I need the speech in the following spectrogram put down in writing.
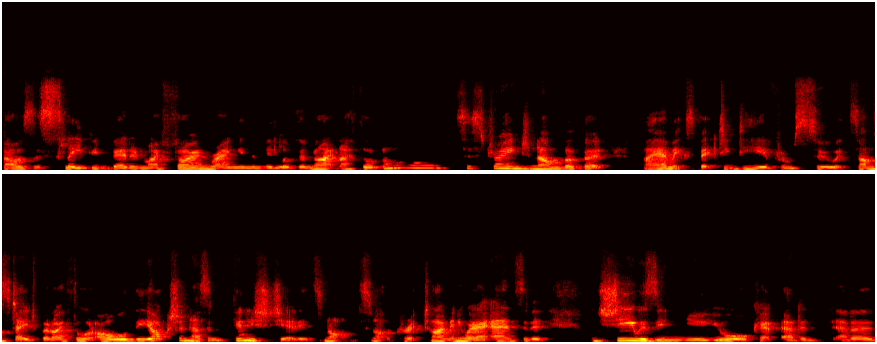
I was asleep in bed and my phone rang in the middle of the night, and I thought, oh, it's a strange number, but I am expecting to hear from Sue at some stage. But I thought, oh, well, the auction hasn't finished yet. It's not. It's not the correct time. Anyway, I answered it, and she was in New York at, at a at a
